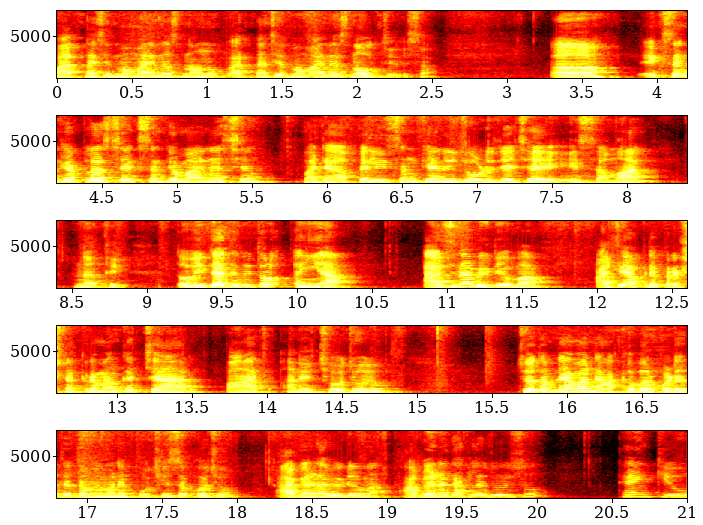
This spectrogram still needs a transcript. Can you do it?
પાંચના છેદમાં માઇનસ નવનું, પાંચના છેદમાં માઇનસ નવ જ જોઈશે એક સંખ્યા પ્લસ છે, એક સંખ્યા માઇનસ છે. માટે આપેલી સંખ્યાની જોડ જે છે એ સમાન નથી. તો વિદ્યાર્થી મિત્રો, અહીંયા આજના વિડીયોમાં આજે આપણે પ્રશ્ન ક્રમાંક ચાર, પાંચ અને છ જોયો. જો તમને આમાં ના ખબર પડે તો તમે મને પૂછી શકો છો. આગળના વિડીયોમાં આગળના દાખલા જોઈશું. થેન્ક યુ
